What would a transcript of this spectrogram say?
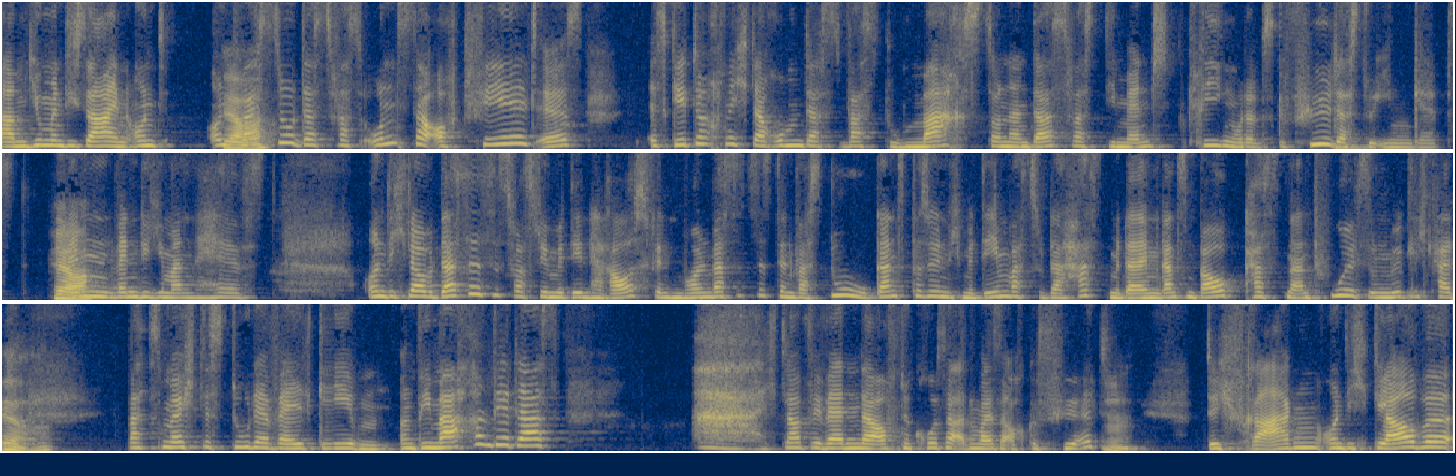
ähm, Human Design. Und, und ja. weißt du, das, was uns da oft fehlt, ist, es geht doch nicht darum, das, was du machst, sondern das, was die Menschen kriegen oder das Gefühl, das du ihnen gibst, ja. wenn, wenn du jemandem hilfst. Und ich glaube, das ist es, was wir mit denen herausfinden wollen. Was ist es denn, was du ganz persönlich mit dem, was du da hast, mit deinem ganzen Baukasten an Tools und Möglichkeiten, ja was möchtest du der Welt geben? Und wie machen wir das? Ich glaube, wir werden da auf eine große Art und Weise auch geführt mhm. durch Fragen. Und ich glaube,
